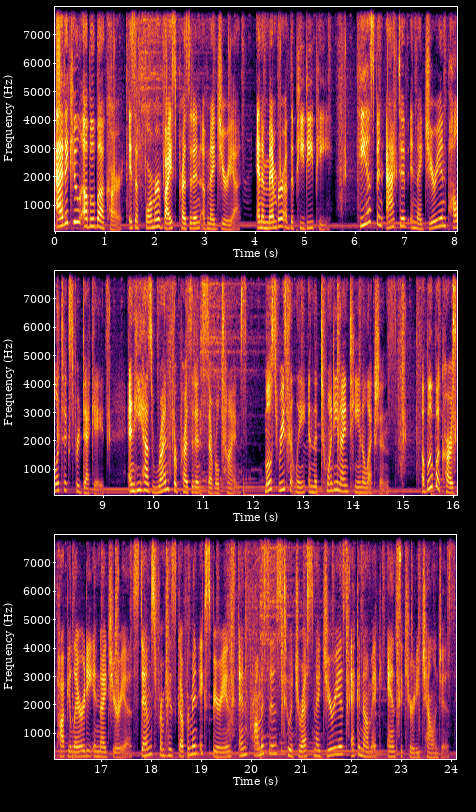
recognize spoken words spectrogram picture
Atiku Abubakar is a former vice president of Nigeria and a member of the PDP. He has been active in Nigerian politics for decades and he has run for president several times, most recently in the 2019 elections. Abubakar's popularity in Nigeria stems from his government experience and promises to address Nigeria's economic and security challenges.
